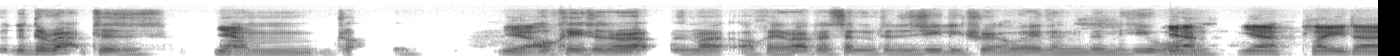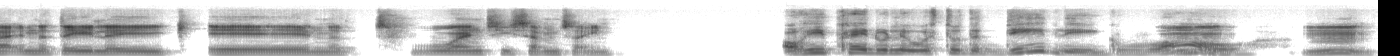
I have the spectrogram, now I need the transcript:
the, Raptors? Yeah. Um, yeah. Okay, so the Raptors might okay. Raptors sent him to the G League straight away. Then then he won. Yeah. Yeah. Played uh, in the D League in 2017. Oh, he played when it was still the D League. Wow. Mm.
